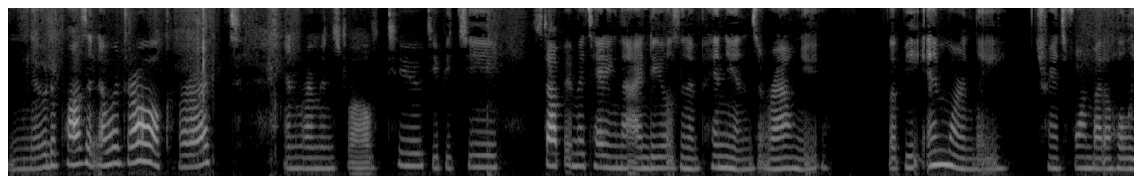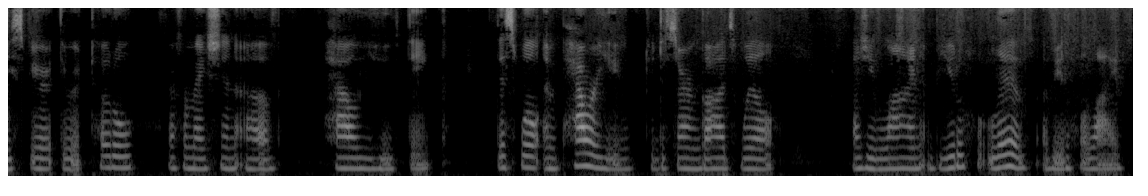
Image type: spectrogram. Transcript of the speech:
no deposit, no withdrawal, correct? And Romans 12, 2, TPT, stop imitating the ideals and opinions around you, but be inwardly transformed by the Holy Spirit through a total reformation of how you think. This will empower you to discern God's will as you line a beautiful live a beautiful life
